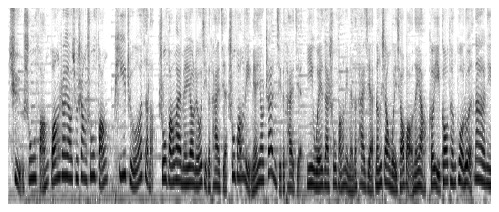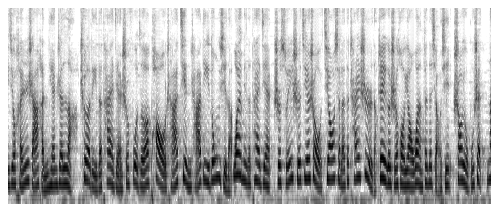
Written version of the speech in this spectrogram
去书房。皇上要去上书房批折子了，书房外面要留几个太监，书房里面要站几个太监。你以为在书房里面的太监能像韦小宝那样可以高谈阔论？那你就很傻很天真了。这里的太监是负责泡茶、进茶、递东西的，外面的太监是随时接受交下来的差事的。这个时候要万分的小心，稍有不慎，那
